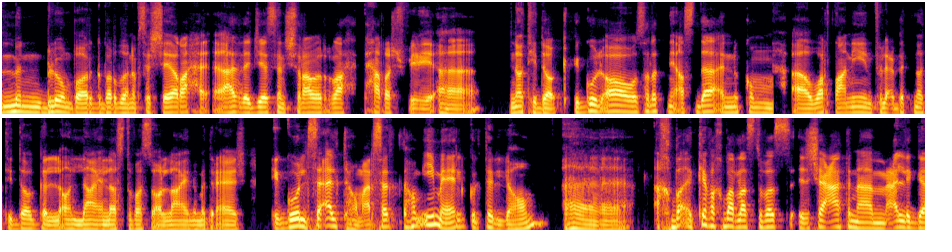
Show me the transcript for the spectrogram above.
من بلومبرج برضو نفس الشيء راح هذا جيسون شراور راح تحرش في آه نوتي دوغ يقول أوه وصلتني أصداء إنكم آه ورطانين في لعبة نوتي دوغ الأونلاين لاست اوف اس اونلاين ومدري إيش. يقول سألتهم ارسلت لهم إيميل قلت لهم آه أخبار كيف أخبار لاست اوف اس اشاعات انها معلقة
